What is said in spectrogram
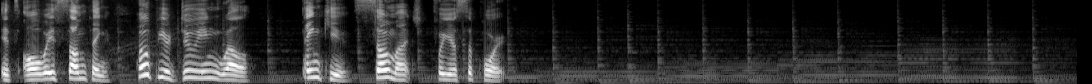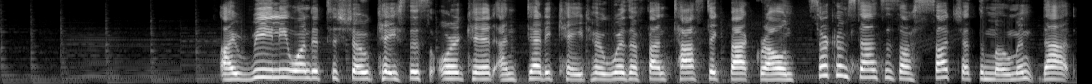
It's always something. Hope you're doing well. Thank you so much for your support. I really wanted to showcase this orchid and dedicate her with a fantastic background. Circumstances are such at the moment that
